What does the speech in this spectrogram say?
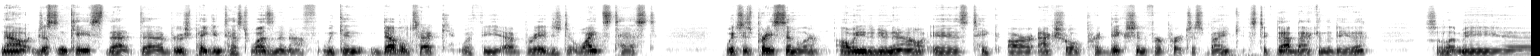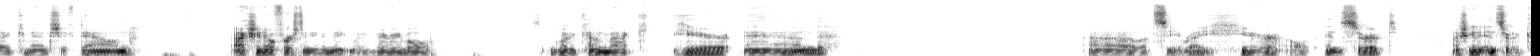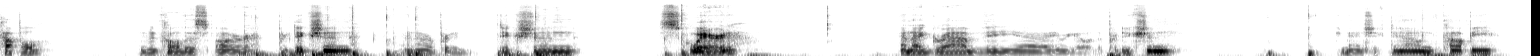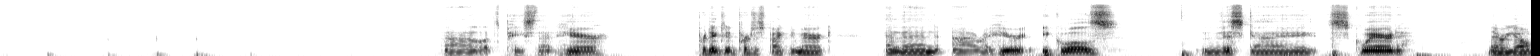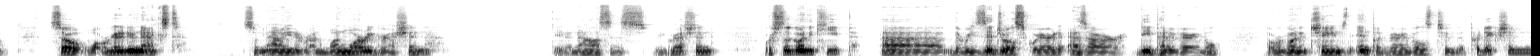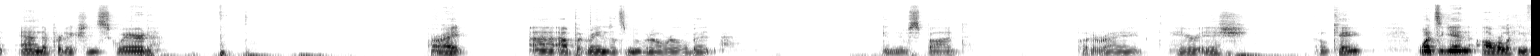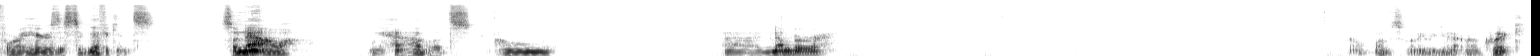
Now, just in case that uh, Breusch-Pagan test wasn't enough, we can double check with the abridged White's test, which is pretty similar. All we need to do now is take our actual prediction for purchase bike, stick that back in the data. So let me uh, command shift down. Actually, no, first I need to make my variable. So I'm going to come back here and uh, let's see, right here, I'll insert I'm actually going to insert a couple. I'm going to call this our prediction and our prediction squared. And I grab the, uh, here we go, the prediction, Command Shift down, copy. Uh, let's paste that here. Predicted purchase bike numeric. And then uh, right here equals this guy squared. There we go. So what we're going to do next, so now we need to run one more regression, data analysis regression. We're still going to keep uh, the residual squared as our dependent variable, but we're going to change the input variables to the prediction and the prediction squared. All right, uh, output range, let's move it over a little bit. Get a new spot put it right here-ish. Okay. Once again, all we're looking for right here is the significance. So now we have, let's home uh, number. Oh, whoops, let me redo that real quick.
